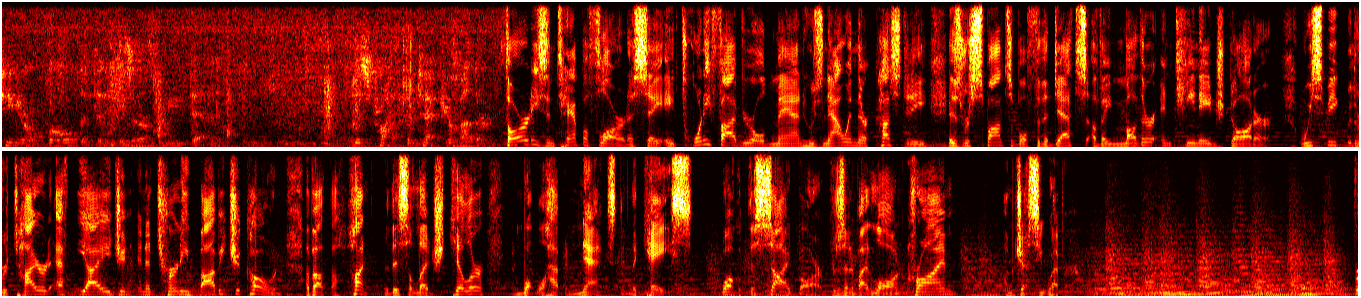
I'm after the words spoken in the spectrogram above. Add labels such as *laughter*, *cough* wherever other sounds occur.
13-year-old girl that didn't deserve to be dead just trying to protect her mother. Authorities in Tampa, Florida say a 25 year old man who's now in their custody is responsible for the deaths of a mother and teenage daughter. We speak with retired FBI agent and attorney Bobby Chacon about the hunt for this alleged killer and what will happen next in the case. Welcome to Sidebar, presented by Law and Crime. I'm Jesse Weber.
